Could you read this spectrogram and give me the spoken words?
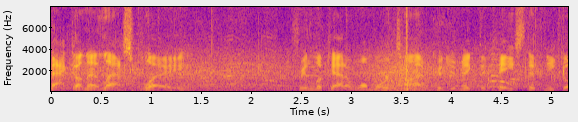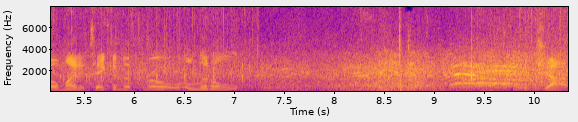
Back on that last play. If we look at it one more time, could you make the case that Nico might have taken the throw a little? Good job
